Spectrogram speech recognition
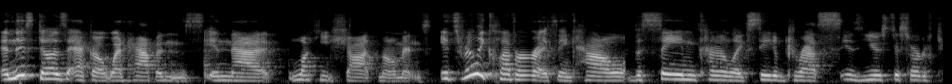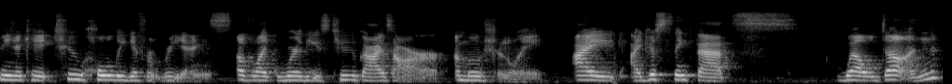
And this does echo what happens in that lucky shot moment. It's really clever, I think, how the same kind of like state of dress is used to sort of communicate two wholly different readings of like where these two guys are emotionally. I I just think that's well done.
